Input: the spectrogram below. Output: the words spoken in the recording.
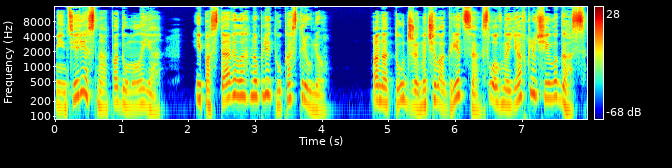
«Интересно», – подумала я, и поставила на плиту кастрюлю. Она тут же начала греться, словно я включила газ.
